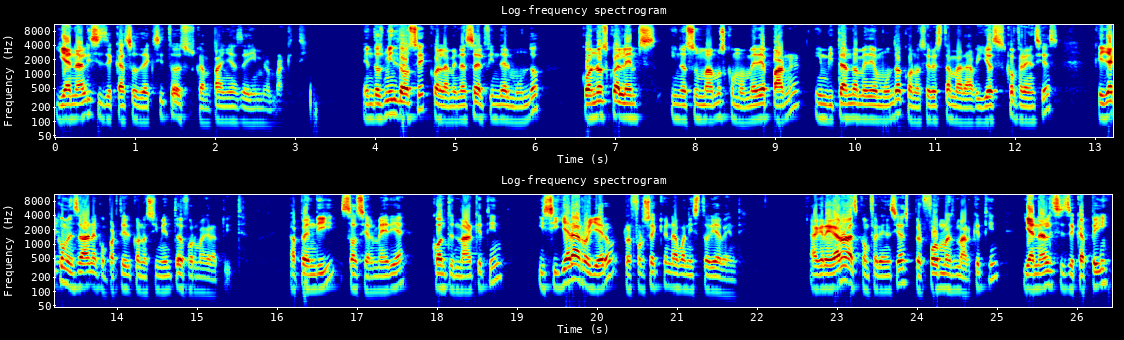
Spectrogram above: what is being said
y análisis de caso de éxito de sus campañas de email marketing. En 2012, con la amenaza del fin del mundo, conozco a LEMS y nos sumamos como media partner, invitando a medio mundo a conocer estas maravillosas conferencias que ya comenzaban a compartir el conocimiento de forma gratuita. Aprendí social media, content marketing y si ya era rollero, reforcé que una buena historia vende. Agregaron las conferencias performance marketing y análisis de KPI.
